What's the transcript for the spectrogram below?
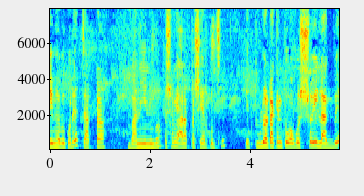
এইভাবে করে চারটা বানিয়ে নিব। এর সঙ্গে আর শেয়ার করছি। এই তুলাটা কিন্তু অবশ্যই লাগবে।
